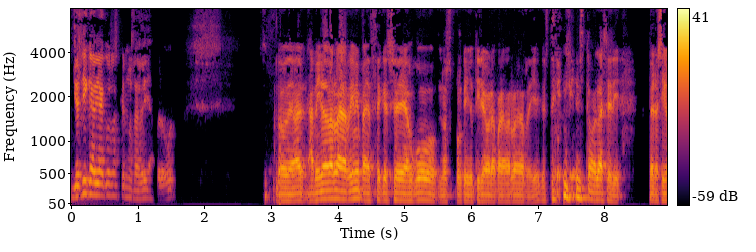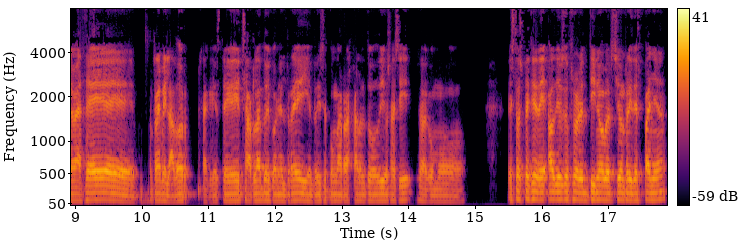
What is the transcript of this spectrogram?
yo sí que había cosas que no sabía, pero bueno. Lo de, a mí lo de Bárbara Rey me parece que es algo, no es porque yo tire ahora para Bárbara Rey, ¿eh? que, esté, que estaba en la serie, Pero sí que me hace revelador. O sea, que esté charlando con el rey y el rey se ponga a rajar de todo Dios así. O sea, como esta especie de audios de Florentino versión rey de España,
